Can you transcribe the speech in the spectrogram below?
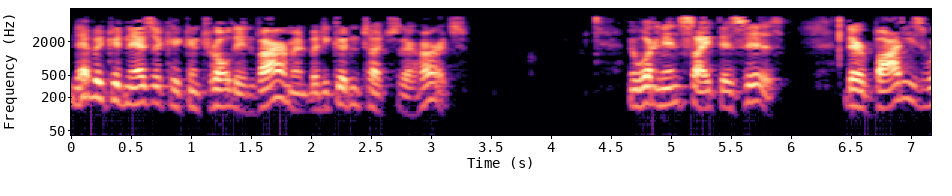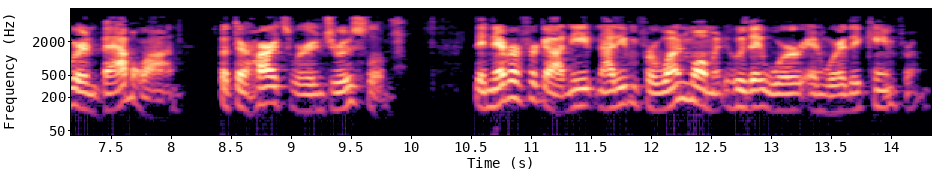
Nebuchadnezzar could control the environment, but he couldn't touch their hearts. And what an insight this is. Their bodies were in Babylon, but their hearts were in Jerusalem. They never forgot, not even for one moment, who they were and where they came from.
